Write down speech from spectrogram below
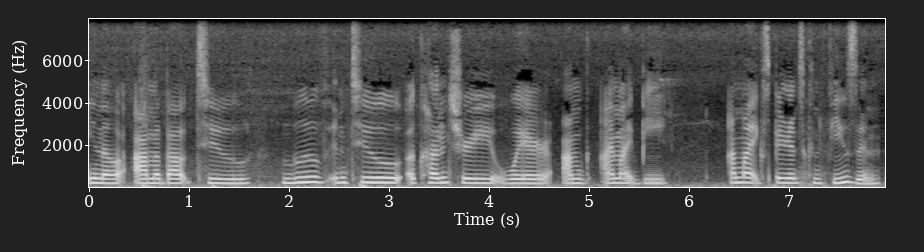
you know, I'm about to move into a country where I'm I might be I might experience confusion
